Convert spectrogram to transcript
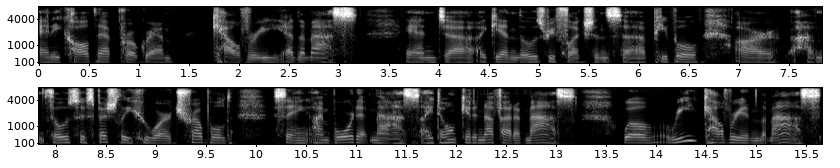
and he called that program Calvary and the Mass. And uh, again, those reflections, uh, people are, um, those especially who are troubled, saying, I'm bored at Mass. I don't get enough out of Mass. Well, read Calvary and the Mass,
